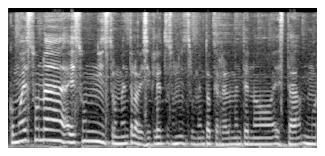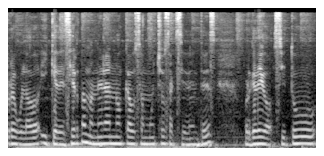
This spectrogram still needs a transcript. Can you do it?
como es una es un instrumento la bicicleta es un instrumento que realmente no está muy regulado y que de cierta manera no causa muchos accidentes porque digo si tú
